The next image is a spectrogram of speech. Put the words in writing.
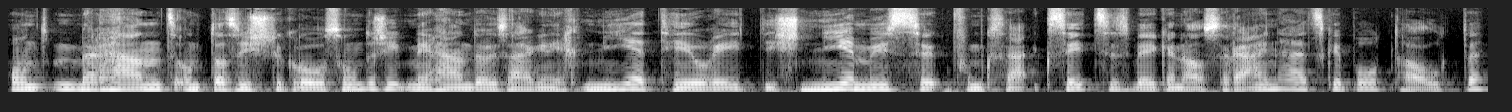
Und wir haben, und das ist der große Unterschied, wir haben uns eigentlich nie theoretisch, nie müssen vom Gesetzes wegen als Reinheitsgebot halten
